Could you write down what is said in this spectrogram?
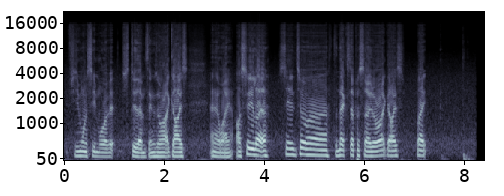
If you want to see more of it, just do them things. All right, guys. Anyway, I'll see you later. See you until uh, the next episode. All right, guys. Bye.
